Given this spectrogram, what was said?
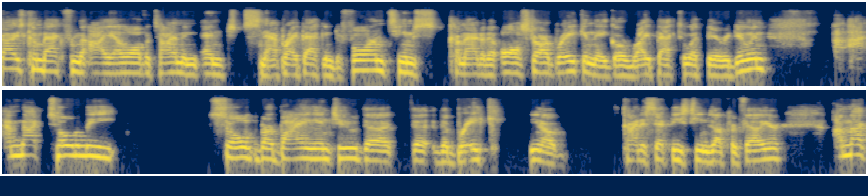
guys come back from the IL all the time and, and snap right back into form. Teams come out of the All Star break and they go right back to what they were doing. I, I'm not totally sold or buying into the the the break. You know, kind of set these teams up for failure. I'm not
